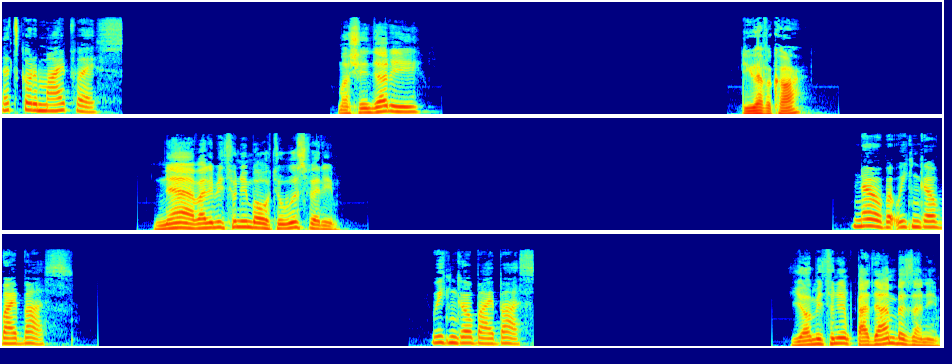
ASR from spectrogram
Let's go to my place. ماشین داری؟ Do you have a car? نه ولی میتونیم با اتوبوس بریم No, but we can go by bus. We can go by bus. یا میتونیم قدم بزنیم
